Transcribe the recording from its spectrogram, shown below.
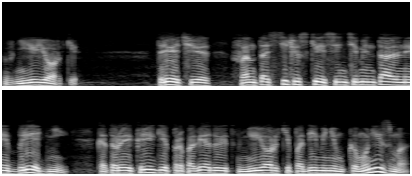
в Нью-Йорке. Третье. Фантастические сентиментальные бредни, которые Криги проповедует в Нью-Йорке под именем коммунизма,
